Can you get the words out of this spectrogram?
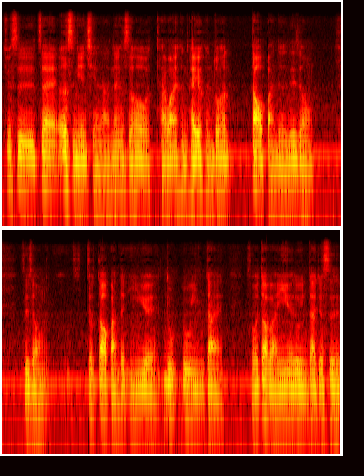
就是在二十年前啊，那个时候台湾很还有很多很盗版的这种这种就盗版的音乐录录音带。所谓盗版音乐录音带，就是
